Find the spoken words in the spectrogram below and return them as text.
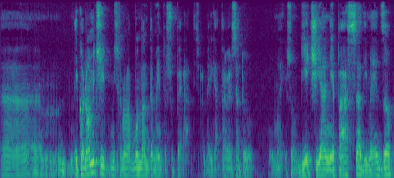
ehm, economici mi sembrano abbondantemente superati. Cioè, L'America ha attraversato ormai sono dieci anni e passa di mezzo,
